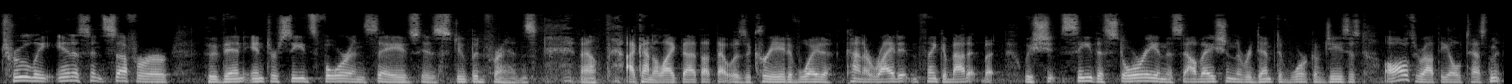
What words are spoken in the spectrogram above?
truly innocent sufferer who then intercedes for and saves his stupid friends. Well, I kind of like that. I thought that was a creative way to kind of write it and think about it, but we see the story and the salvation, the redemptive work of Jesus all throughout the Old Testament.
